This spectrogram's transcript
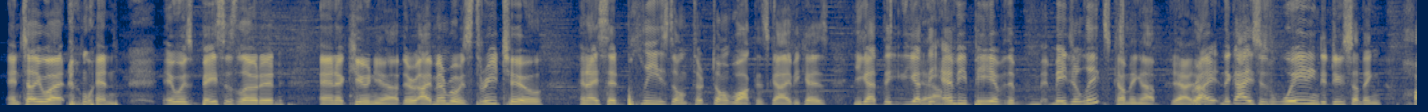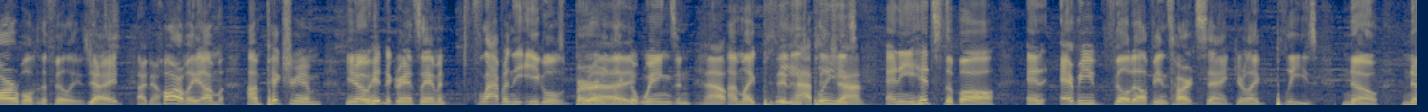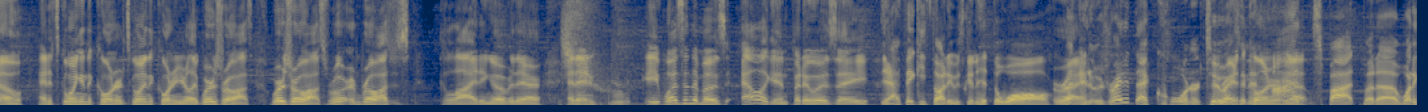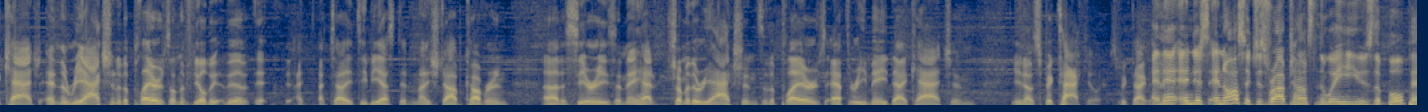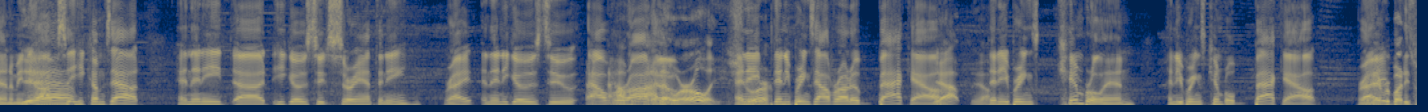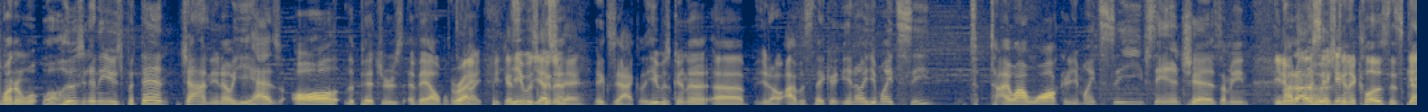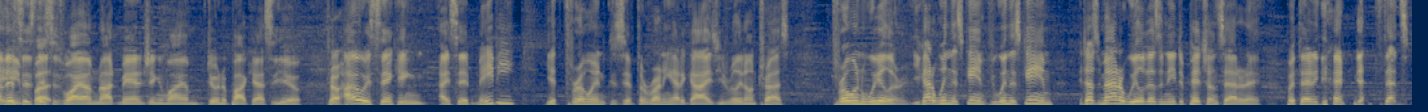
And tell you what, when it was bases loaded and Acuna, there I remember it was three two, and I said, please don't th- don't walk this guy because you got the you got Yeah. the MVP of the major leagues coming up, Yeah, yeah. right? And the guy's just waiting to do something horrible to the Phillies, Yes, right? I know. Horribly. I'm I'm picturing him, you know, hitting a grand slam and flapping the Eagles bird like the wings, and Nope. I'm like, please, happen, please, John. and he hits the ball and every Philadelphian's heart sank. You're like, please, no, no. And it's going in the corner. It's going in the corner. And you're like, where's Rojas? Where's Rojas? Ro- and Rojas is gliding over there. And then it wasn't the most elegant, but it was a Yeah, I think he thought he was going to hit the wall. But- Right. And it was right at that corner, too. Right It was at the corner, yep. spot. But uh, what a catch. And the reaction of the players on the field. The, the, it, I, I tell you, TBS did a nice job covering uh, the series, and they had some of the reactions of the players after he made that catch. And, you know, spectacular. Spectacular. and then and just and also just Rob Thomson the way he used the bullpen. I mean, Yeah. obviously he comes out and then he uh, he goes to Seranthony, right? And then he goes to Alvarado. Alvarado early. And he, then he brings Alvarado back out. Yep, yep. Then he brings Kimbrel in, and he brings Kimbrel back out. Right. And everybody's wondering, well, well who's he going to use? But then, John, you know, he has all the pitchers available tonight. Right, because he was yesterday. Gonna, exactly. He was going to, uh, you know, I was thinking, you know, you might see T- Taijuan Walker, you might see Sanchez. I mean, You know I I know was who's going to close this game. now this is this is why I'm not managing and why I'm doing a podcast with you. I was thinking, I said maybe you throw in because if they're running out of guys you really don't trust, throw in Wheeler. You got to win this game. If you win this game, it doesn't matter. Wheeler doesn't need to pitch on Saturday. But then again, that's, that's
